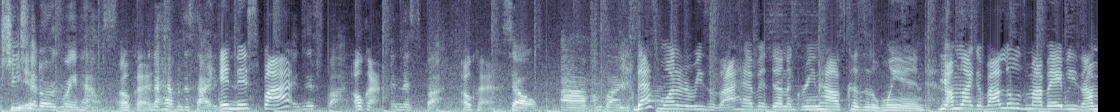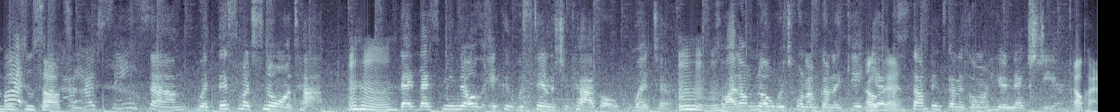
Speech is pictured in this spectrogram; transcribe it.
She Yeah. or a greenhouse? Okay. And I haven't decided. In yet. this spot? in this spot. Okay. In this spot. Okay. So um, I'm going to. That's one of the reasons I haven't done a greenhouse because of the wind. Yeah. I'm like, if I lose my babies, I'm be too salty. I, have seen some with this much snow on top. mm-hmm. That lets me know that it could withstand a Chicago winter. Mhm. So I don't know which one I'm gonna get yet, but something's gonna go in here next year. Okay.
